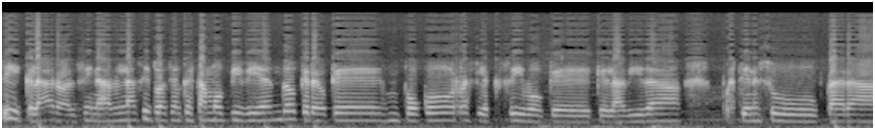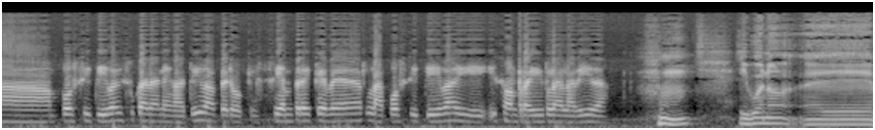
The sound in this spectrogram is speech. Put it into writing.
Sí, claro, al final en la situación que estamos viviendo creo que es un poco reflexivo, que, la vida pues tiene su cara positiva y su cara negativa, pero que siempre hay que ver la positiva y sonreírle a la vida. Y bueno, eh,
